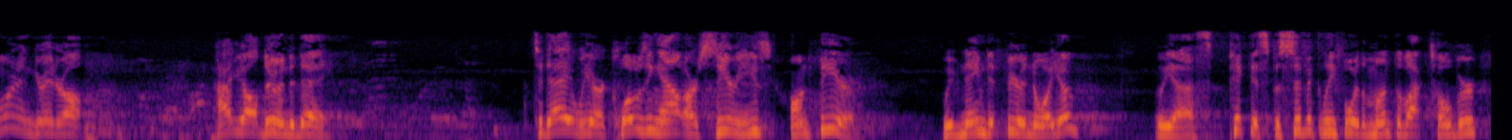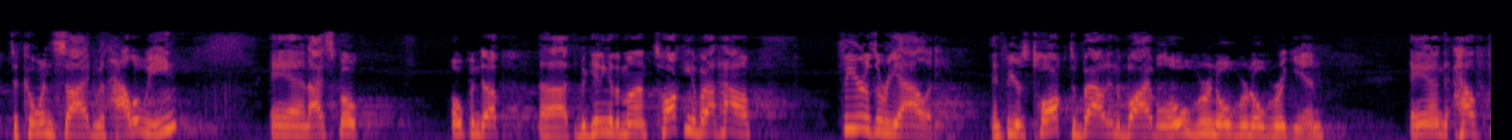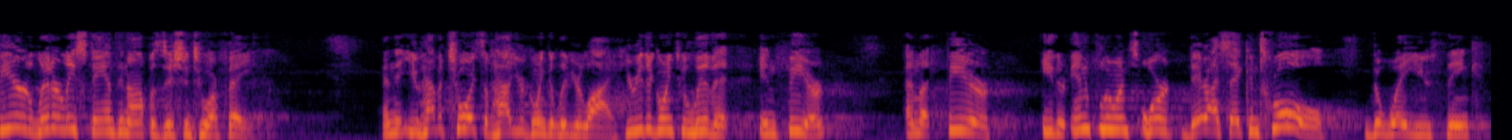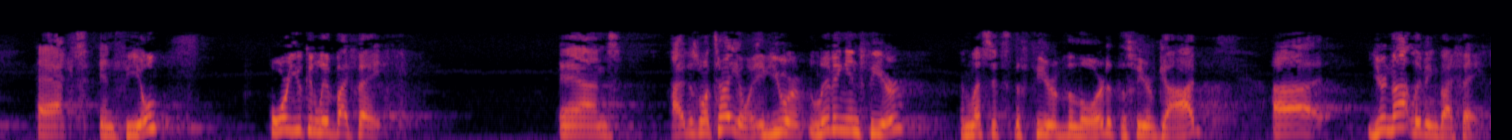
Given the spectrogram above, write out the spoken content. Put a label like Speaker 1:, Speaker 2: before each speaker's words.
Speaker 1: Morning, Greater Alton. How y'all doing today? Today we are closing out our series on fear. We've named it Fearanoia. We uh, picked it specifically for the month of October to coincide with Halloween. And I spoke, opened up uh, at the beginning of the month talking about how fear is a reality. And fear is talked about in the Bible over and over and over again and how fear literally stands in opposition to our faith. And that you have a choice of how you're going to live your life. You're either going to live it in fear and let fear either influence or, dare I say, control the way you think, act, and feel, or you can live by faith. And I just want to tell you, if you are living in fear, unless it's the fear of the Lord, it's the fear of God, uh, you're not living by faith.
